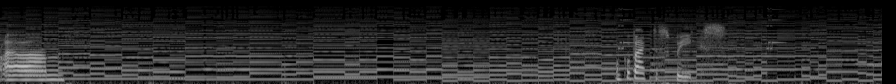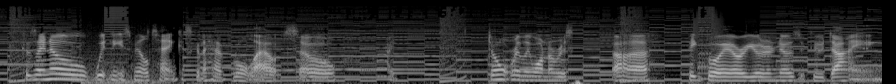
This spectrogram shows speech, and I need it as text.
Um... go back to Squeaks. Because I know Whitney's Miltank is going to have rollout, so I don't really want to risk uh, Big Boy or Yoda Yorinozuku dying.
